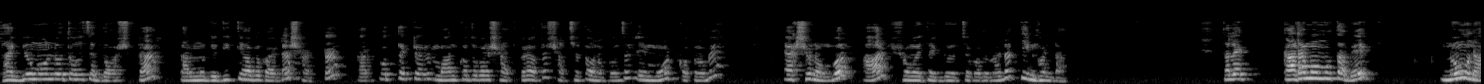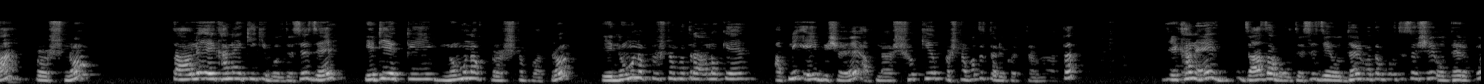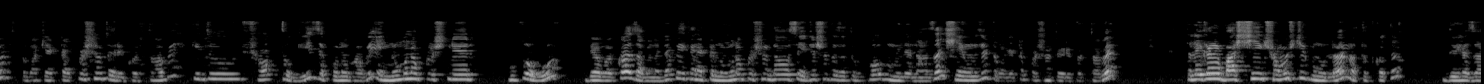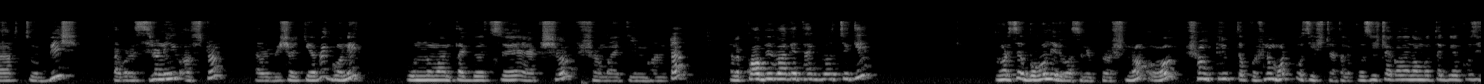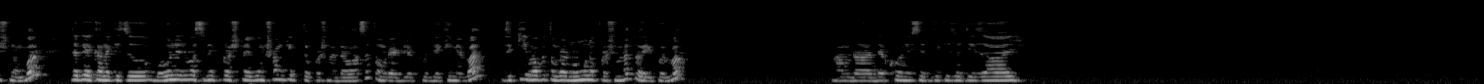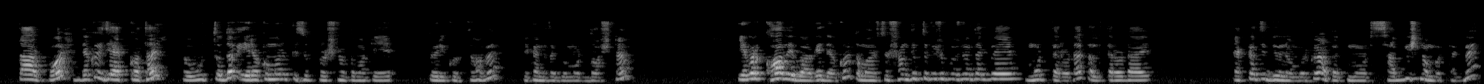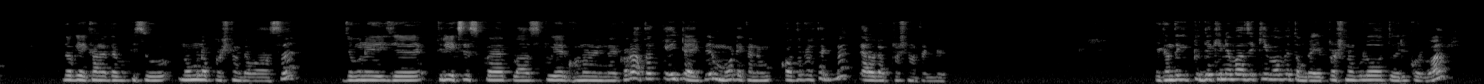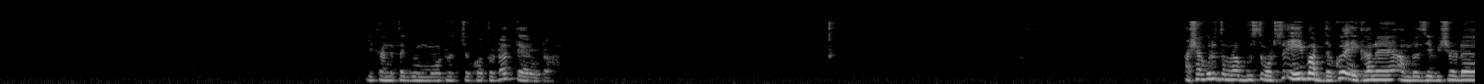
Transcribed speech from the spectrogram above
থাকবে মূলত হচ্ছে দশটা, তার মধ্যে দিতে হবে কয়টা? ষাটটা আর প্রত্যেকটার মান কত করে? সাত করে, অর্থাৎ সাত সাথে উনপঞ্চাশ এই মোট কত হবে? একশো নম্বর। আর সময় থাকবে হচ্ছে কত ঘণ্টা? তিন ঘণ্টা। তাহলে কাঠামো মোতাবেক নমুনা প্রশ্ন। তাহলে এখানে কি কি বলতেছে? যে এটি একটি নমুনা প্রশ্নপত্র। এই নমুনা প্রশ্নপত্র আলোকে আপনি এই বিষয়ে আপনার স্বকীয় প্রশ্নপত্র তৈরি করতে হবে। অর্থাৎ এখানে যা যা বলতেছে, যে অধ্যায়ের কথা বলতেছে, সেই অধ্যায়ের উপর তোমাকে একটা প্রশ্ন তৈরি করতে হবে। কিন্তু শর্ত কি? যে কোনোভাবে এই নমুনা প্রশ্নের উপবু ব্যবহার করা যাবে না। দেখো, এখানে একটা নমুনা প্রশ্ন দেওয়া আছে, এটার সাথে যাতে উপবু মিলে না যায়, সেই অনুযায়ী তোমাকে একটা প্রশ্ন তৈরি করতে হবে। তাহলে এখানে বার্ষিক সমষ্টিক মূল্যায়ন, অর্থাৎ কত? দুই হাজার চব্বিশ। তারপরে শ্রেণি অষ্টম, তারপরে বিষয় কি হবে? গণিত। পূর্ণমান থাকবে হচ্ছে একশো সময় তিন ঘণ্টা। তাহলে ক বিভাগে থাকবে হচ্ছে কি? তোমার হচ্ছে বহু নির্বাচনী প্রশ্ন ও সংক্ষিপ্ত প্রশ্ন, মোট পঁচিশটা। তাহলে পঁচিশটা কত নম্বর থাকবে? পঁচিশ নম্বর। দেখো, এখানে কিছু বহু নির্বাচনী প্রশ্ন এবং সংক্ষিপ্ত প্রশ্ন দেওয়া আছে। তোমরা এগুলো একটু দেখে নেবা যে কীভাবে তোমরা নমুনা প্রশ্নটা তৈরি করবা। আমরা দেখো, নিচের দিকে যদি যাই। তারপর দেখো যে এক কথায় উত্তর দাও, এরকমের কিছু প্রশ্ন তোমাকে তৈরি করতে হবে। এখানে থাকবে মোট দশটা। এবার খ বিভাগে দেখো, তোমার হচ্ছে সংক্ষিপ্ত কিছু প্রশ্ন থাকবে, মোট তেরোটা, তাহলে তেরোটায় একটাতে দুই নম্বর করে, অর্থাৎ মোট ছাব্বিশ নম্বর থাকবে। দেখো এখানে দেখো কিছু নমুনা প্রশ্ন দেওয়া আছে, যেমন এই যে three X square plus two এর ঘন নির্ণয় করো, অর্থাৎ এই টাইপের মোট এখানে কতটা থাকবে? তেরোটা প্রশ্ন থাকবে। এখান থেকে একটু দেখে নেবা যে কীভাবে তোমরা এই প্রশ্নগুলো তৈরি করবা। এখানে থাকবে মোট হচ্ছে কতটা? তেরোটা। আশা করি তোমরা বুঝতে পারছ। এইবার দেখো, এখানে আমরা যে বিষয়টা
